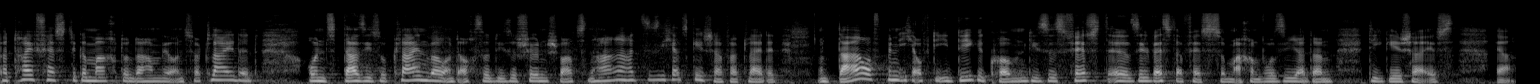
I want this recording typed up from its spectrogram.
Parteifeste gemacht und da haben wir uns verkleidet. Und da sie so klein war und auch so diese schönen schwarzen Haare, hat sie sich als Gescha verkleidet. Und darauf bin ich auf die Idee gekommen, dieses Fest, äh, Silvesterfest zu machen, wo sie ja dann die Gescha ist. Ja.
